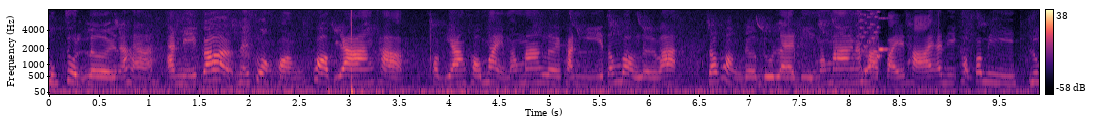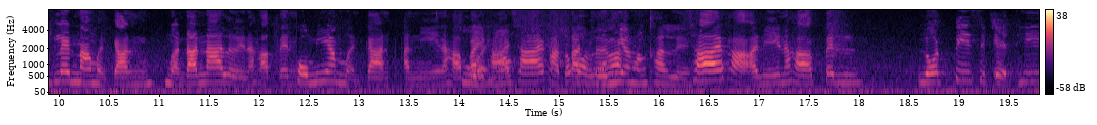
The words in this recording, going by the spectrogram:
ทุกจุดเลยนะคะ อันนี้ก็ในส่วนของขอบยางค่ะ ขอบยางเขาใหม่มาก ๆ เลยคันนี้ต้องบอกเลยว่าเจ้าของเดิมดูแลดีมากๆนะคะ ไฟท้ายอันนี้เขาก็มีลูกเล่นมาเหมือนกันเหมือนด้านหน้าเลยนะคะ เป็นโครเมียมเหมือนกันอันนี้นะคะ สไฟวยท้ายเนาะใช่ค่ะ ต้องตัดบอกโคเลรยว่า เมียมทั้งคันเลย ใช่ค่ะ อันนี้นะคะเป็นรถปี 11 ที่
